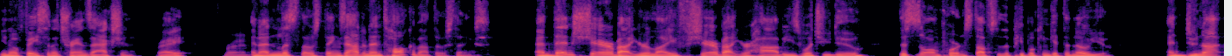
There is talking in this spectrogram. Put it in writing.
you know, facing a transaction, right? Right. And then list those things out and then talk about those things. And then share about your life, share about your hobbies, what you do, this is all important stuff so that people can get to know you. And do not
